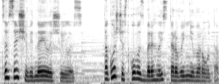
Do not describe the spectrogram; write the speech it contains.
Це все, що від неї лишилось. Також частково збереглись старовинні ворота.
